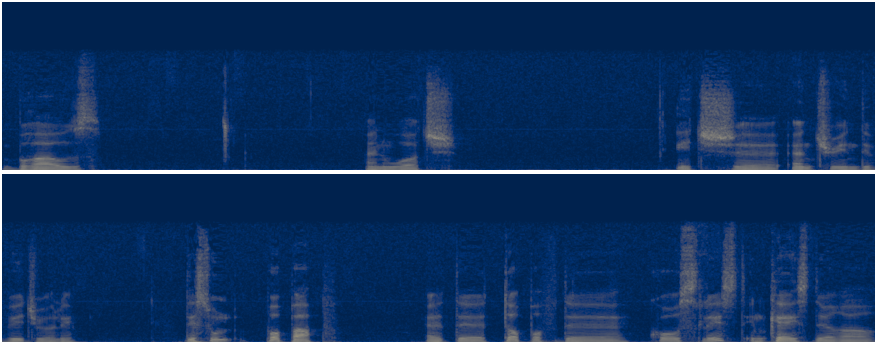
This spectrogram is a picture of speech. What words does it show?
browse and watch each uh, entry individually. This will pop up at the top of the course list in case there are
